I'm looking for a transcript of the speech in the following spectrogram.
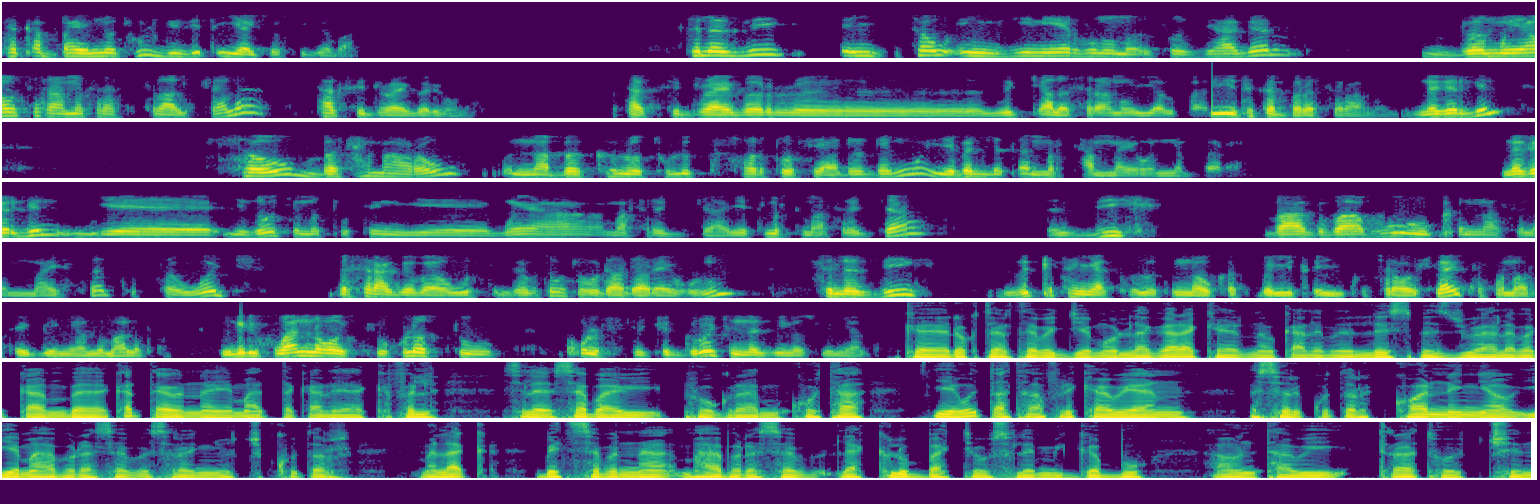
ተቀባይነት ሁልጊዜ ጥያቄ ውስጥ ይገባል። ስለዚህ ሰው ኢንጂኒየር ሆኖ መጥቶ እዚህ ሀገር በሙያው ስራ መስራት ስላልቻለ taxi driver ይሆናል። taxi driver ዝቅ ያለ ስራ ነው እያልኩ የተከበረ ስራ ነው። ነገር ግን ሰው በተማረው እና በክህሎቱ ልክ ሰርቶ ሲያደር ደግሞ የበለጠ ምርታማ ይሆን ነበረ። ነገር ግን ይዘውት የመጡትን የሙያ ማስረጃ፣ የትምህርት ማስረጃ እዚህ በአግባቡ እውቅና ስለማይሰጥ ሰዎች በስራ ገበያ ውስጥ ገብተው ተወዳዳሪ አይሆኑም። ስለዚህ ዝቅተኛ ክህሎትና እውቀት በሚጠይቁ ስራዎች ላይ ተሰማርተው ይገኛሉ ማለት ነው። እንግዲህ ዋናዎቹ ሁለቱ ቁልፍ ችግሮች እነዚህ ይመስሉኛል። ከዶክተር ተበጀ ሞላ ጋር ያካሄድነው ቃለ ምልልስ በዚሁ አለበቃም። በቀጣዩና የማጠቃለያ ክፍል ስለ ሰብአዊ ፕሮግራም ኮታ፣ የወጣት አፍሪካውያን እስር ቁጥር ከዋነኛው የማኅበረሰብ እስረኞች ቁጥር መላቅ፣ ቤተሰብና ማኅበረሰብ ሊያተኩሩባቸው ስለሚገቡ አዎንታዊ ጥረቶችን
